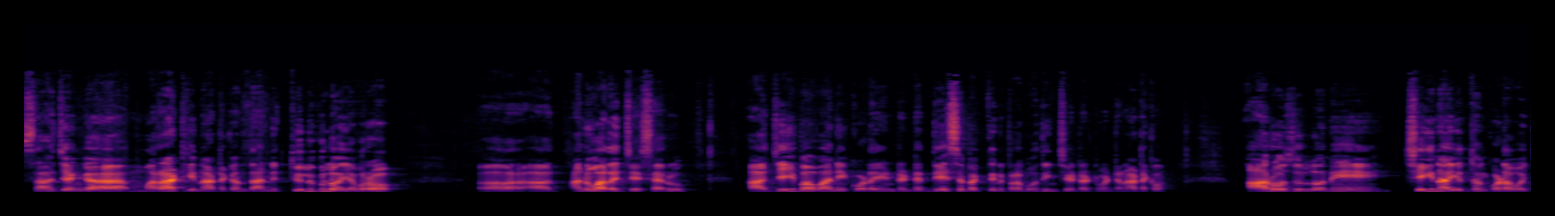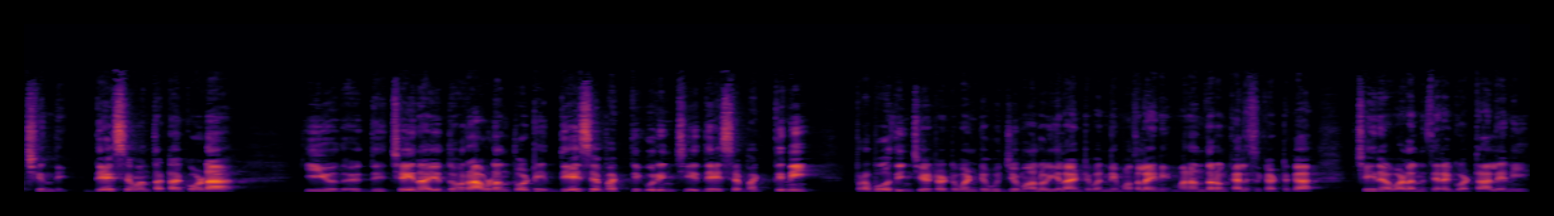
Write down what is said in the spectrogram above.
సహజంగా మరాఠీ నాటకం దాన్ని తెలుగులో ఎవరో అనువాదం చేశారు. ఆ జై భవానీ కూడా ఏంటంటే దేశభక్తిని ప్రబోధించేటటువంటి నాటకం. ఆ రోజుల్లోనే చైనా యుద్ధం కూడా వచ్చింది. దేశం అంతటా కూడా ఈ చైనా యుద్ధం రావడంతో దేశభక్తి గురించి దేశభక్తిని ప్రబోధించేటటువంటి ఉద్యమాలు ఇలాంటివన్నీ మొదలైనవి మనందరం కలిసికట్టుగా చైనా వాళ్ళని తిరగొట్టాలని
